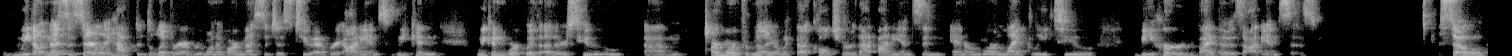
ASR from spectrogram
we don't necessarily have to deliver every one of our messages to every audience. We can we can work with others who um, are more familiar with that culture, that audience, and, and are more likely to be heard by those audiences. So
